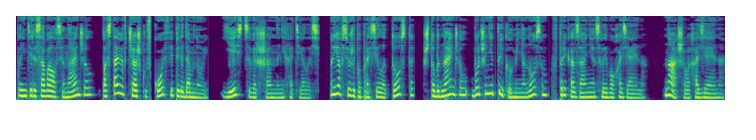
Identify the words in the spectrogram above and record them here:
Поинтересовался Найджел, поставив чашку с кофе передо мной. Есть совершенно не хотелось. Но я все же попросила тоста, чтобы Найджел больше не тыкал меня носом в приказания своего хозяина. Нашего хозяина.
